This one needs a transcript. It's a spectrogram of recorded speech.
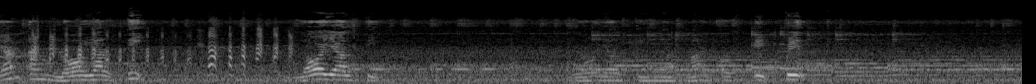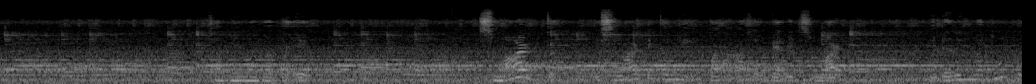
Yan ang loyalty. Loyalty. Loyalty ng month of April. Sabi mo babae. Smart. Smart kami. Para kasi very smart. madaling matuto.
